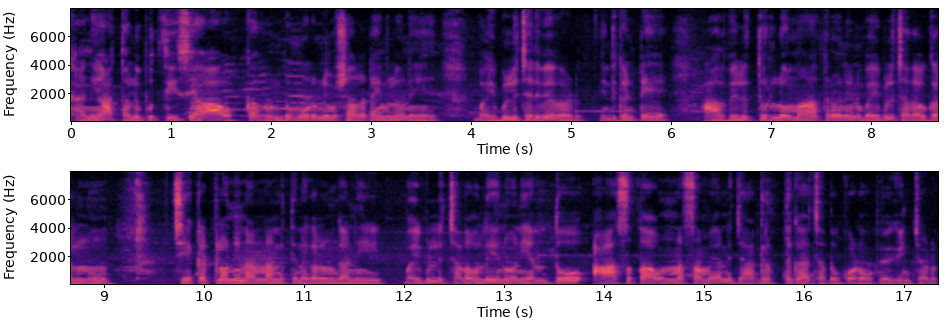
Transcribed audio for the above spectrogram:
కానీ ఆ తలుపు తీసే ఆ ఒక్క రెండు మూడు నిమిషాల టైంలోనే బైబిల్ చదివేవాడు. ఎందుకంటే ఆ వెలుతురులో మాత్రమే నేను బైబిల్ చదవగలను. చీకట్లో నేను అన్నాన్ని తినగలను కానీ బైబిల్ చదవలేను అని ఎంతో ఆశతో ఉన్న సమయాన్ని జాగ్రత్తగా చదువుకోవడం ఉపయోగించాడు.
